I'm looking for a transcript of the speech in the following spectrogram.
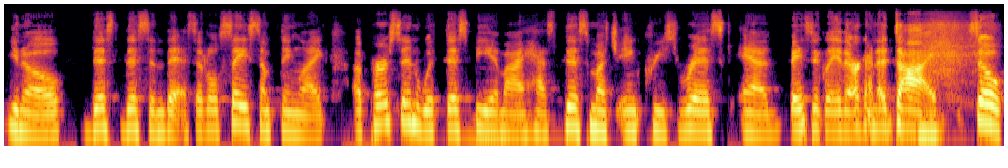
you know, this, this, and this. It'll say something like a person with this BMI has this much increased risk, and basically they're going to die. So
